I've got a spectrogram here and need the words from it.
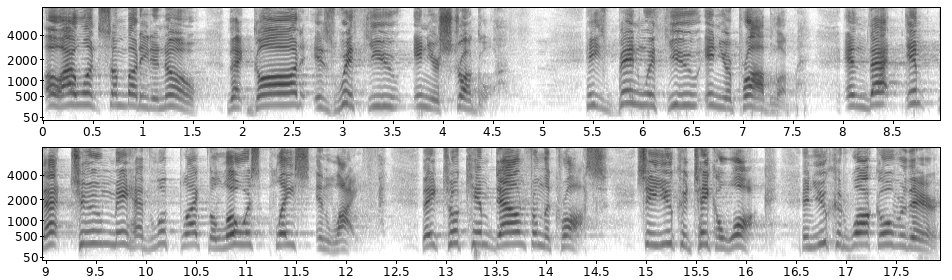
Oh, I want somebody to know that God is with you in your struggle. He's been with you in your problem. And that, imp, that tomb may have looked like the lowest place in life. They took him down from the cross. See, you could take a walk and you could walk over there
